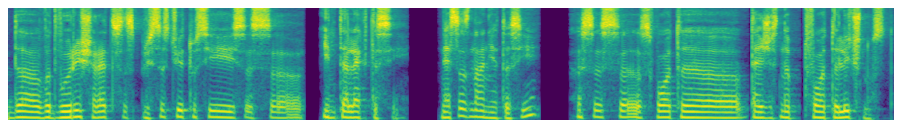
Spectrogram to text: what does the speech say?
да въдвориш ред с присъствието си и с интелекта си. Не съзнанията си, с а, своята тежест на твоята личност.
